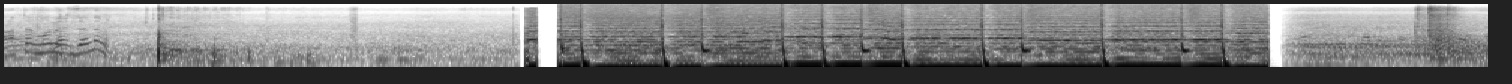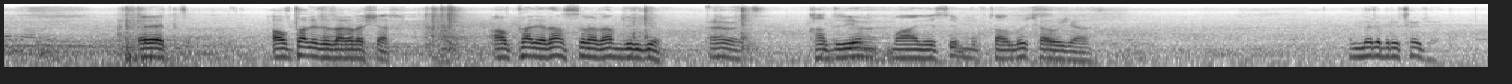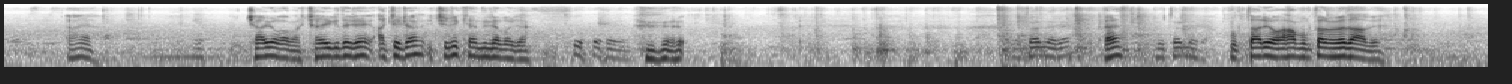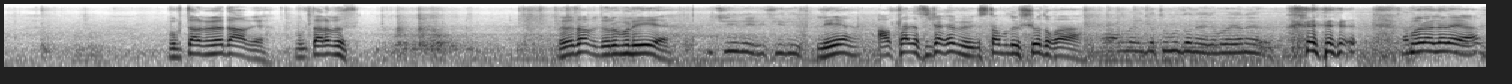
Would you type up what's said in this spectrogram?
Anahtar Muhammed üzerinde mi? Evet. Antalya'dayız arkadaşlar. Antalya'dan sıradan bir gün. Evet. Kadriye Mahallesi Muhtarlığı Çavuşağı. Nerede bunu çaycı? He. Çay yok ama. Çayı gideceksin, açacaksın, içini kendin yapacaksın. Motel nere? He? Motel nere? Muhtar yok. Aha Muhtar Mehmet abi. Muhtar Mehmet abi. Muhtarımız. Mehmet abi durumun iyi. Hiç iyi değil, hiç iyi değil. Niye? Antalya sıcak mi? İstanbul'da üşüyorduk ha. Vallahi götümüz de neydi, buraya ne? Bura nere ya?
